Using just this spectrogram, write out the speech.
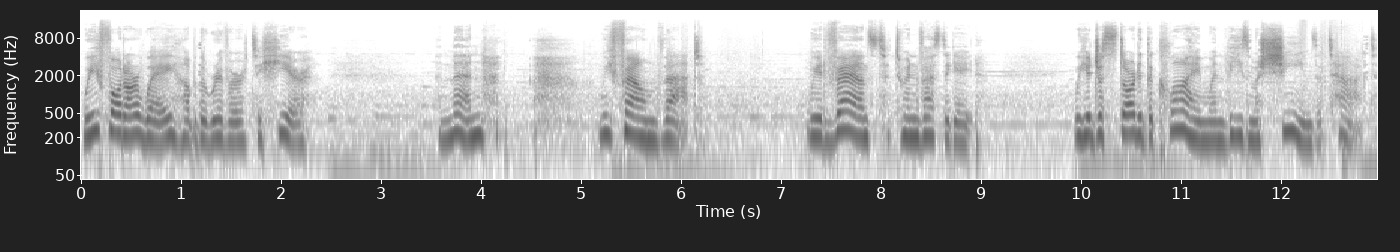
We fought our way up the river to here. And then we found that. We advanced to investigate. We had just started the climb when these machines attacked.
